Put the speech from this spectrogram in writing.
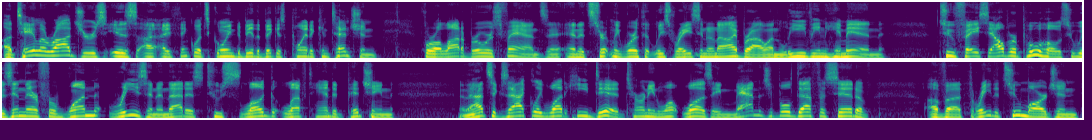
Uh, Taylor Rogers is, I, I think, what's going to be the biggest point of contention for a lot of Brewers fans. And, and it's certainly worth at least raising an eyebrow on leaving him in to face Albert Pujols, who was in there for one reason, and that is to slug left handed pitching. And that's exactly what he did, turning what was a manageable deficit of of a three to two margin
